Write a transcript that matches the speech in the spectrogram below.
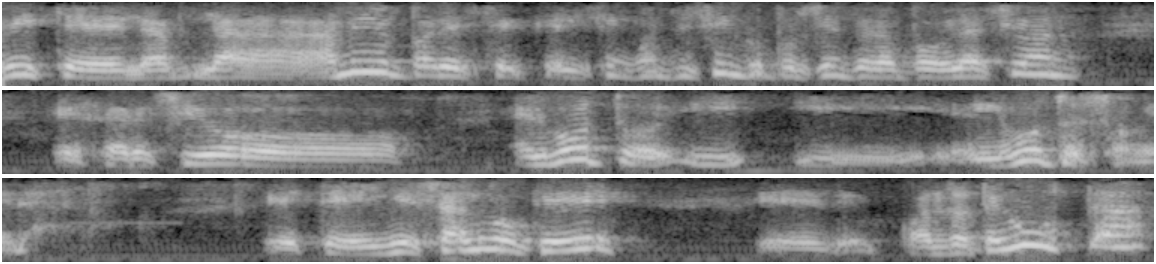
viste, a mí me parece que el 55% de la población ejerció el voto y, el voto es soberano. Este, y es algo que eh, cuando te gusta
